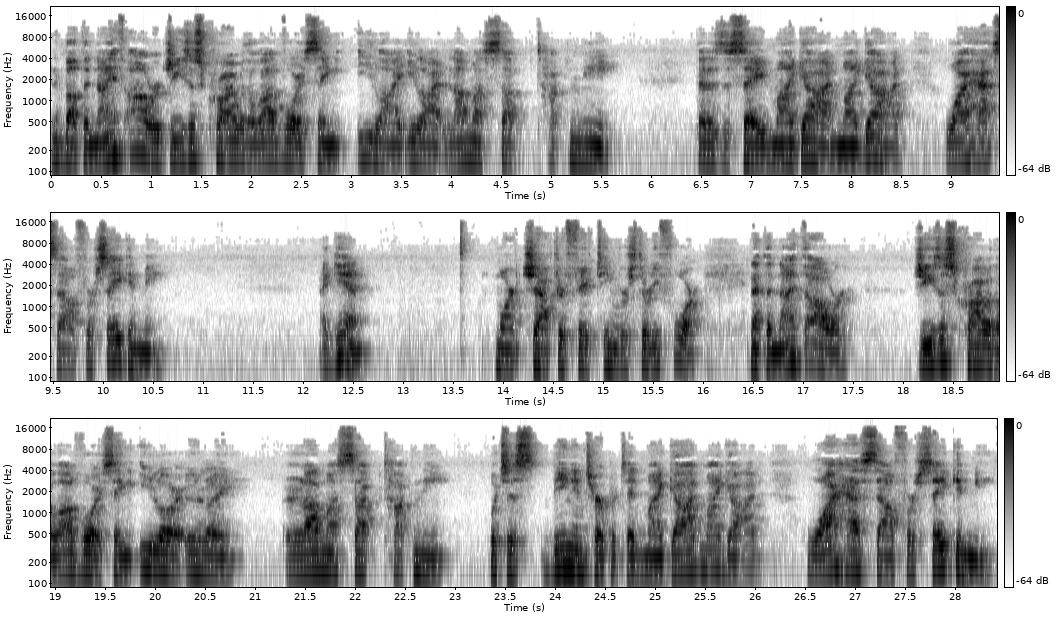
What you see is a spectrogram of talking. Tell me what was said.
And about the ninth hour, Jesus cried with a loud voice, saying, Eli, Eli, lama sabachthani. That is to say, My God, my God, why hast thou forsaken me? Again, Mark chapter 15, verse 34. And at the ninth hour, Jesus cried with a loud voice, saying, Eloi, Eloi, lama sabachthani, which is being interpreted, My God, my God, why hast thou forsaken me?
